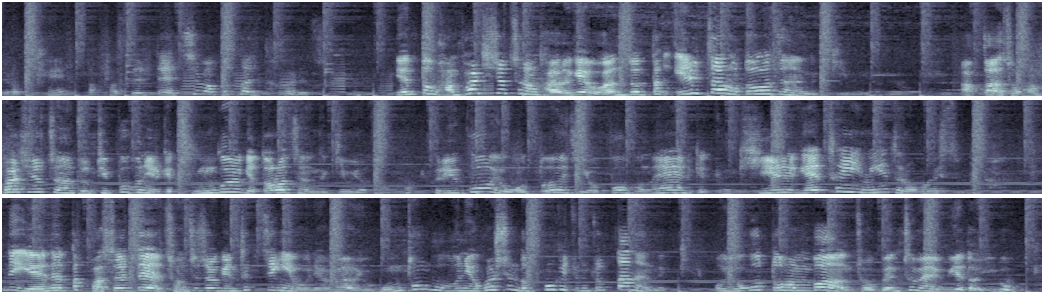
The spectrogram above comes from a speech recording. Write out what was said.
이렇게 딱 봤을 때 치마 끝까지 다 가려지거든요. 얘는 또 반팔 티셔츠랑 다르게 완전 딱 일자로 떨어지는 느낌이에요. 아까 저 반팔 티셔츠는 좀 뒷부분이 이렇게 둥글게 떨어지는 느낌이었잖아요. 그리고 이것도 이제 옆부분에 이렇게 좀 길게 트임이 들어가 있습니다. 근데 얘는 딱 봤을 때 전체적인 특징이 뭐냐면 이 몸통 부분이 훨씬 더 폭이 좀 좁다는 느낌. 어, 이것도 한번 저 맨투맨 위에다 입어볼게요.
